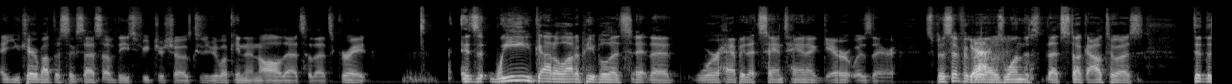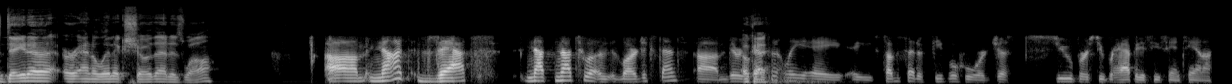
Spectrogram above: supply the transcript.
and you care about the success of these future shows because you're looking at all that. So that's great. Is we got a lot of people that said that were happy that Santana Garrett was there specifically. That was one that, that stuck out to us. Did the data or analytics show that as well? Um, not that not not to a large extent. Um, there's okay. definitely a, a subset of people who are just super super happy to see Santana.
